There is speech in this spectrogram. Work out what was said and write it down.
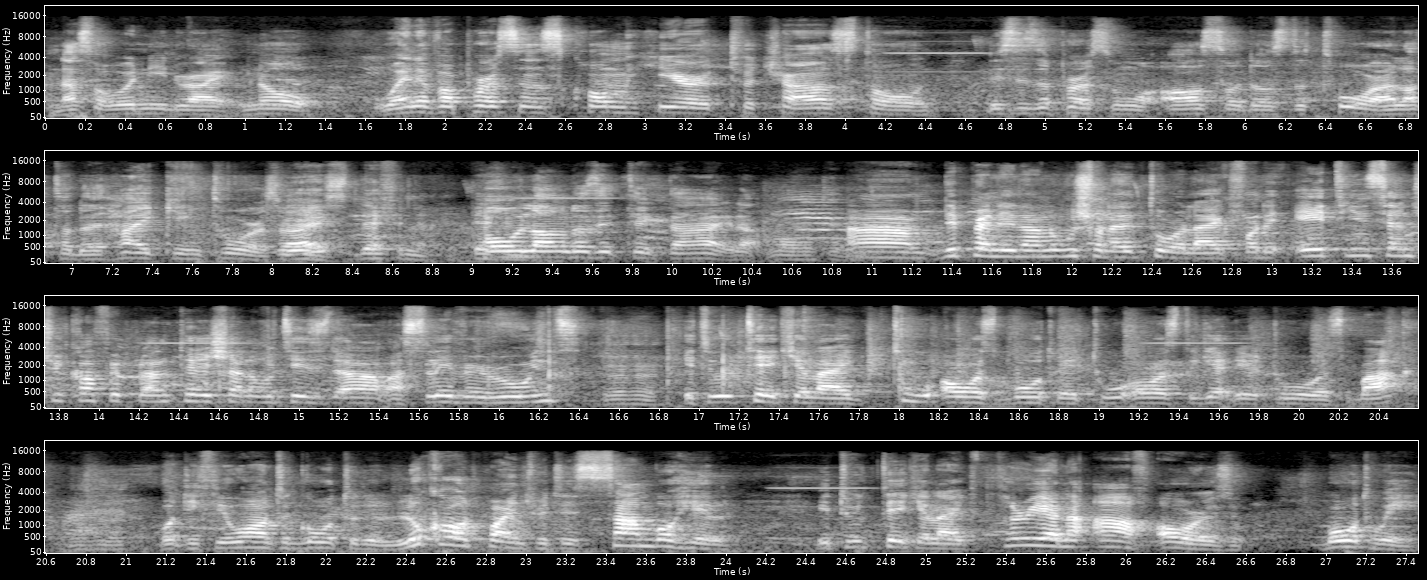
And that's what we need right now. Whenever persons come here to Charlestown, this is a person who also does the tour, a lot of the hiking tours, right? Yes, definitely. How long does it take to hike that mountain? Um, depending on which one of the tour, like for the 18th century coffee plantation, which is um, a slavery ruins, it will take you like two hours both way, two hours to get there, two hours back. But if you want to go to the lookout point, which is Sambo Hill, it will take you like three and a half hours both way.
